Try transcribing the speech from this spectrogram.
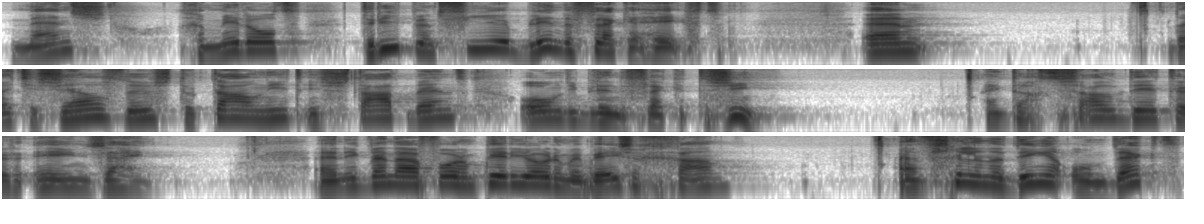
mens gemiddeld 3,4 blinde vlekken heeft. En dat je zelf dus totaal niet in staat bent om die blinde vlekken te zien. En ik dacht, zou dit er één zijn? En ik ben daar voor een periode mee bezig gegaan en verschillende dingen ontdekt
